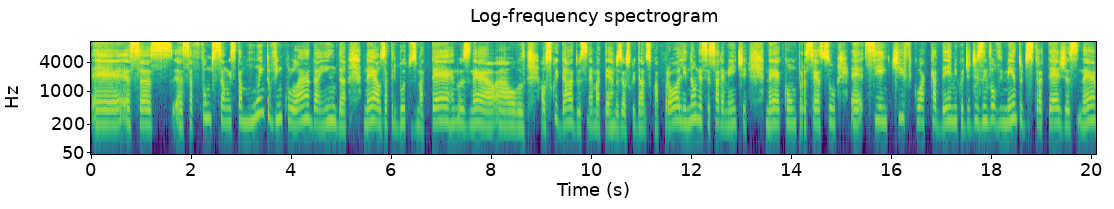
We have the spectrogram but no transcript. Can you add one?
é, essas, essa função está muito vinculada ainda ainda né, aos atributos maternos, né, aos, aos cuidados né, maternos e aos cuidados com a prole, não necessariamente né, com um processo é, científico, acadêmico, de desenvolvimento de estratégias né,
